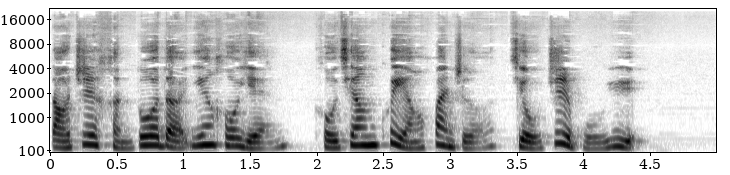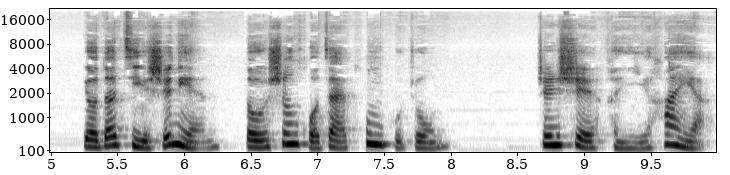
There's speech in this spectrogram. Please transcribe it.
导致很多的咽喉炎、口腔溃疡患者久治不愈，有的几十年都生活在痛苦中，真是很遗憾呀。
